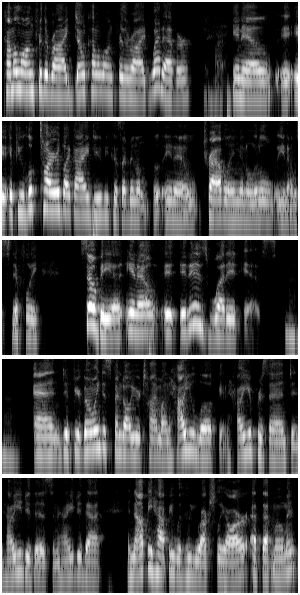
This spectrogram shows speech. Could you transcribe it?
Come along for the ride. Don't come along for the ride. Whatever. Right. You know, if you look tired like I do because I've been, you know, traveling and a little, you know, sniffly, so be it. You know, it, it is what it is. Mm-hmm. And if you're going to spend all your time on how you look and how you present and how you do this and how you do that, and not be happy with who you actually are at that moment,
